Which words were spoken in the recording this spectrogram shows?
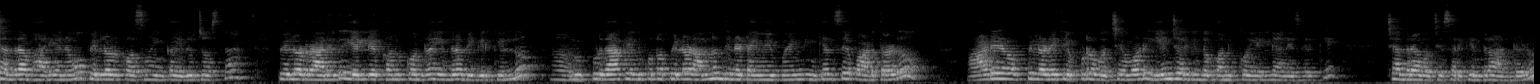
చంద్ర భార్య అనేమో పిల్లోడి కోసం ఇంకా ఎదురు చూస్తా. పిల్లోడు రాలేదు వెళ్ళి కనుక్కొనిరా ఇంద్ర దగ్గరికి వెళ్ళు ఇప్పుడు దాకా ఎందుకున్నావు? పిల్లోడు అన్నం తినే టైం అయిపోయింది ఇంకెంతసేపు ఆడతాడు? ఆడే పిల్లోడైతే ఎప్పుడో వచ్చేవాడు ఏం జరిగిందో కనుక్కో వెళ్ళి అనేసరికి చంద్ర వచ్చేసరికి ఇంద్ర అంటాడు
